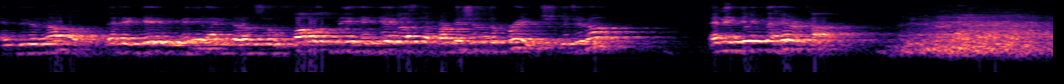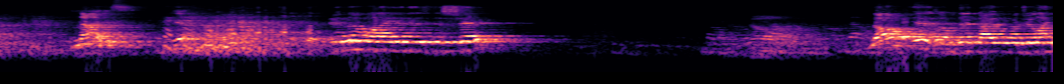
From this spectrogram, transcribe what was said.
And do you know that he gave me and those who followed me, he gave us the permission to preach. Did you know? And he gave the haircut. nice. Do you know why it is this shape? No. No? Yes. So then I, would you like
